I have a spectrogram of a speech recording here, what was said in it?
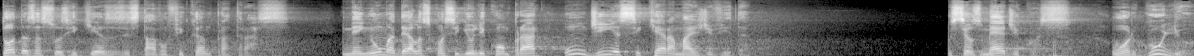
Todas as suas riquezas estavam ficando para trás. Nenhuma delas conseguiu lhe comprar um dia sequer a mais de vida. Os seus médicos, o orgulho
